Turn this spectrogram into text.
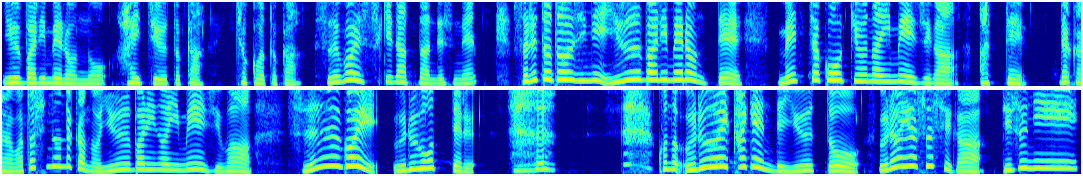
夕張メロンのハイチュウとかチョコとかすごい好きだったんですね。それと同時に夕張メロンってめっちゃ高級なイメージがあって。だから私の中の夕張のイメージはすごい潤ってる。この潤い加減で言うと浦安市がディズニー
